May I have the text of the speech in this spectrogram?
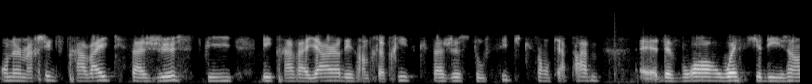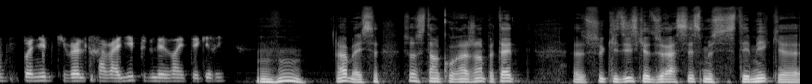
on a un marché du travail qui s'ajuste, puis les travailleurs des entreprises qui s'ajustent aussi, puis qui sont capables euh, de voir où est-ce qu'il y a des gens disponibles qui veulent travailler, puis de les intégrer. Mm-hmm. Ah ben ça, c'est encourageant. Peut-être euh, ceux qui disent qu'il y a du racisme systémique, euh,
